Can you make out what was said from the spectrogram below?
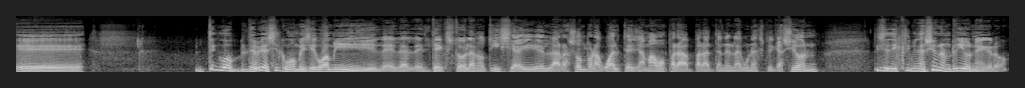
Eh, tengo, te voy a decir cómo me llegó a mí el, el- el texto, la noticia y la razón por la cual te llamamos para, para tener alguna explicación. Dice discriminación en Río Negro.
